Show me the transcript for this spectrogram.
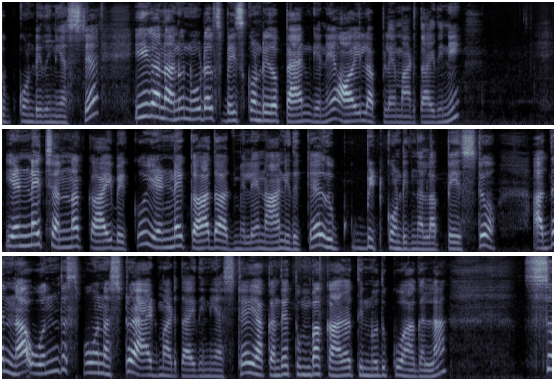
ರುಬ್ಕೊಂಡಿದ್ದೀನಿ ಅಷ್ಟೇ. ಈಗ ನಾನು ನೂಡಲ್ಸ್ ಬೇಯಿಸ್ಕೊಂಡಿರೋ ಪ್ಯಾನ್ಗೆ ಆಯಿಲ್ ಅಪ್ಲೈ ಮಾಡ್ತಾಯಿದ್ದೀನಿ ಎಣ್ಣೆ ಚೆನ್ನಾಗಿ ಕಾಯಬೇಕು. ಎಣ್ಣೆ ಕಾದಾದಮೇಲೆ ನಾನು ಇದಕ್ಕೆ ರುಬ್ಬಿಟ್ಕೊಂಡಿದ್ನಲ್ಲ ಪೇಸ್ಟು. ಅದನ್ನು ಒಂದು ಸ್ಪೂನಷ್ಟು ಆ್ಯಡ್ ಮಾಡ್ತಾಯಿದ್ದೀನಿ ಅಷ್ಟೇ. ಯಾಕಂದರೆ ತುಂಬ ಖಾರ ತಿನ್ನೋದಕ್ಕೂ ಆಗಲ್ಲ. ಸೊ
